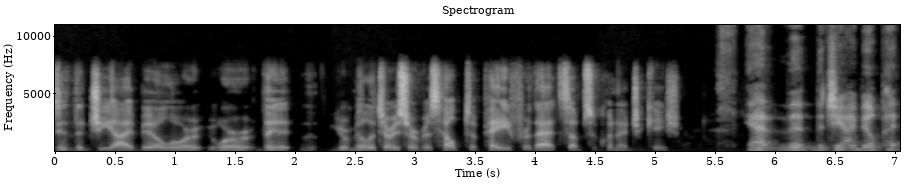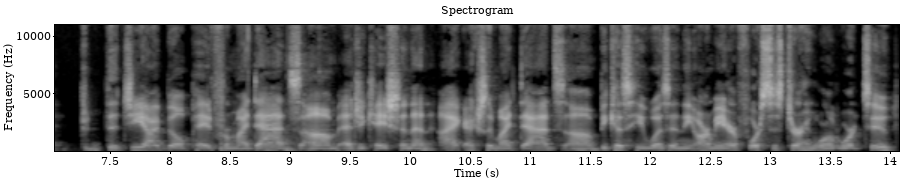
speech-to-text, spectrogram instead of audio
did the GI Bill or or the your military service help to pay for that subsequent education? Yeah, the, the GI Bill pay, the GI Bill paid for my dad's um, education, and I actually my dad's um, because he was in the Army Air Forces during World War II,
